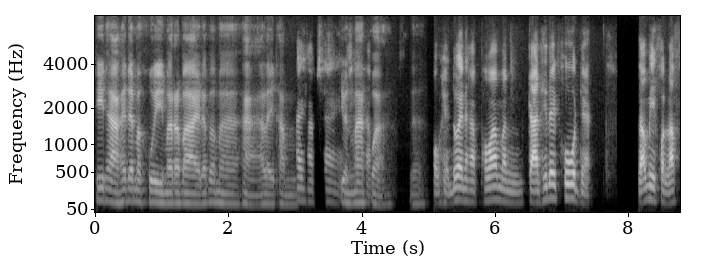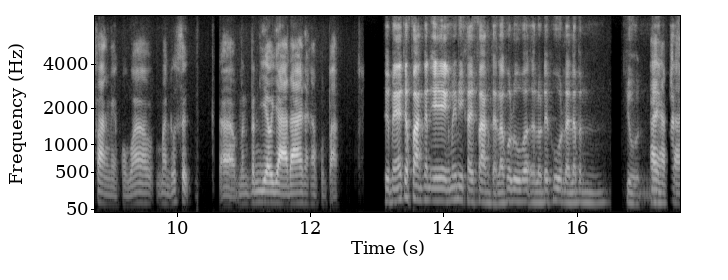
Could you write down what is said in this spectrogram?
ที่ทางให้ได้มาคุยมาระบายแล้วก็มาหาอะไรทำใช่ครับใช่ที่มันใช่มากครับกว่าเออผมเห็นด้วยนะครับ เพราะว่ามันการที่ได้พูดเนี่ย แล้วมีคนรับฟังเนี่ย ผมว่ามันรู้สึกอ่ามันเป็นเยียวยาได้นะครับคุณปักถึงแม้จะฟังกันเองไม่มีใครฟังแต่เราก็รู้ว่าเออเราได้พูดอะไรแล้วมันอยู่ใช่ครับใช่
